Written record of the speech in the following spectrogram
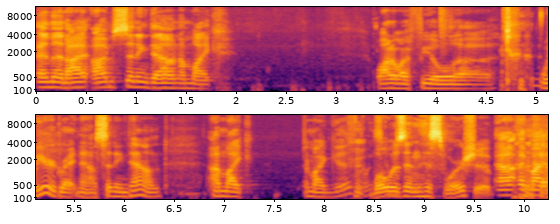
And then I, I'm sitting down. I'm like, why do I feel uh, weird right now sitting down? I'm like, am I good? What's what going- was in this worship? Uh, and my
